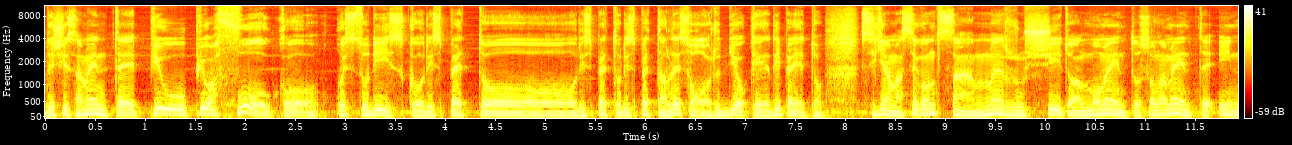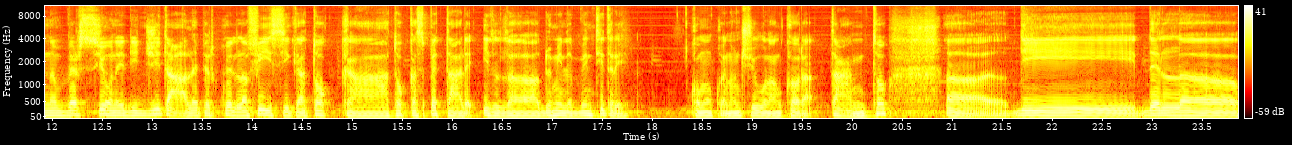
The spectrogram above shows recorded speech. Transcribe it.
Decisamente più, più, a fuoco questo disco rispetto, rispetto, rispetto, all'esordio che ripeto si chiama Second Summer uscito al momento solamente in versione digitale per quella fisica tocca, tocca aspettare il 2023 comunque non ci vuole ancora tanto uh, di, del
